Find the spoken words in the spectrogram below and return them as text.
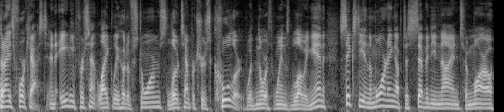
Tonight's forecast, an 80% likelihood of storms, low temperatures cooler with north winds blowing in, 60 in the morning up to 79 tomorrow.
